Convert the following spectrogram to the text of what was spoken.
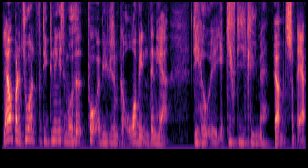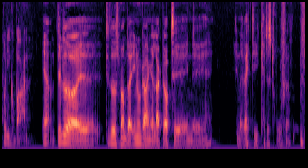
lave på naturen, fordi det er den eneste måde på, at vi ligesom kan overvinde den her, det her øh, ja, giftige klima, Ja. som, som der er på Nicobarne. Ja, det lyder, øh, det lyder som om, der endnu en gang er lagt op til en, øh, en rigtig katastrofe.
